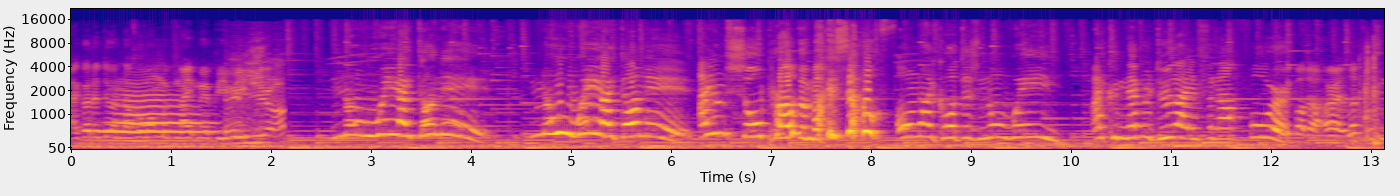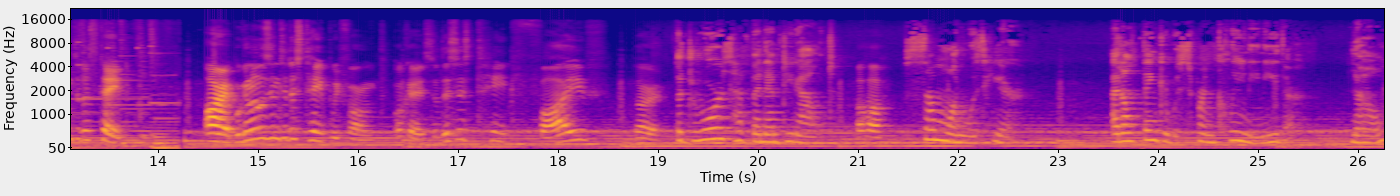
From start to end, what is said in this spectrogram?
I gotta do another one with Nightmare BB. No way I done it! No way I done it! I am so proud of myself! Oh my god, there's no way! I could never do that in FNAF 4! Alright, let's listen to this tape. Alright, we're gonna listen to this tape we found. Okay, so this is tape 5. Alright, The drawers have been emptied out. uh-huh. Someone was here. I don't think it was spring cleaning either. No.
